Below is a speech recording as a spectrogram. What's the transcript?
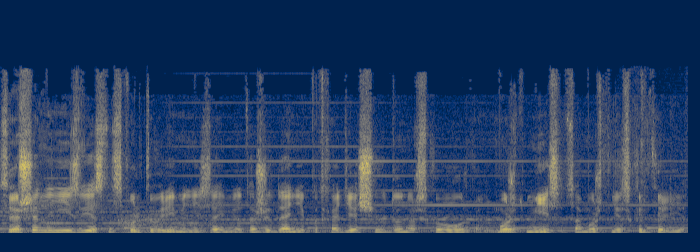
Совершенно неизвестно, сколько времени займет ожидание подходящего донорского органа. Может месяц, а может несколько лет.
